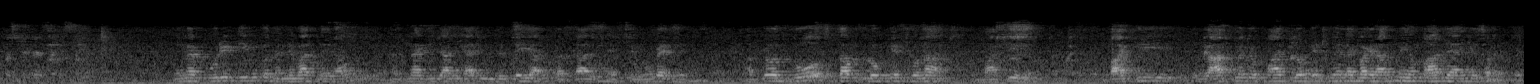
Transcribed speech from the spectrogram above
उपस्थित है सर इस समय मैं पूरी टीम को धन्यवाद दे रहा हूँ घटना की जानकारी मिलते ही आप तत्काल एक्टिव हो गए थे। अब जो दो सब लोकेट होना बाकी है। बाकी रात में जो पाँच लोकेट हुए, लगभग रात में हम बाहर जाएँगे सड़क पर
